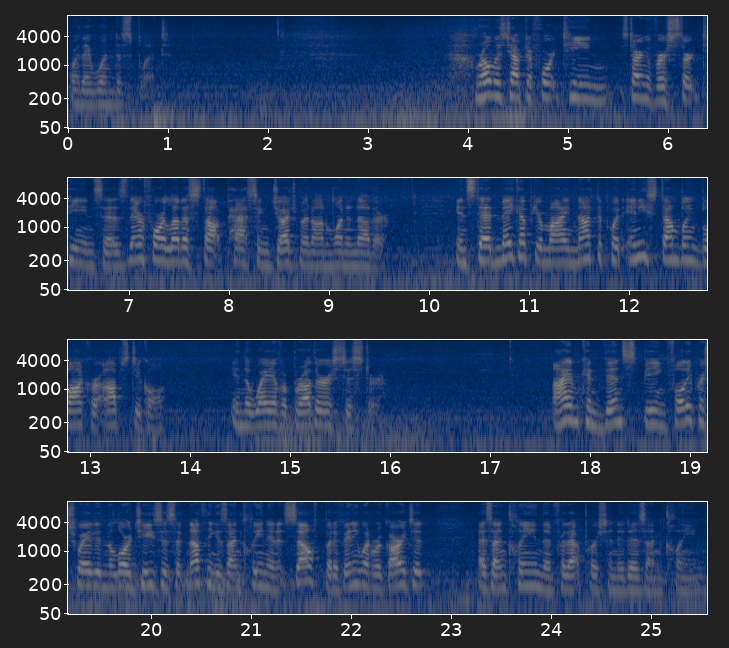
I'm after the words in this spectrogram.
or they wouldn't have split. Romans chapter 14, starting at verse 13, says, Therefore let us stop passing judgment on one another. Instead, make up your mind not to put any stumbling block or obstacle in the way of a brother or sister. I am convinced, being fully persuaded in the Lord Jesus, that nothing is unclean in itself, but if anyone regards it as unclean, then for that person it is unclean.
